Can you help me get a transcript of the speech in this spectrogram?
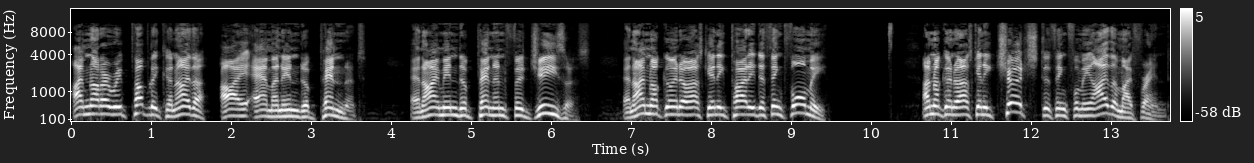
I'm not a Republican either. I am an independent. And I'm independent for Jesus. And I'm not going to ask any party to think for me. I'm not going to ask any church to think for me either, my friend.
